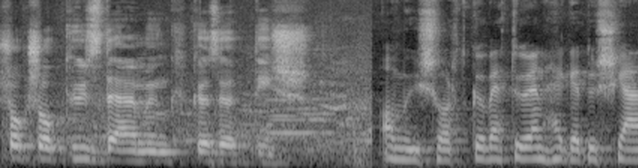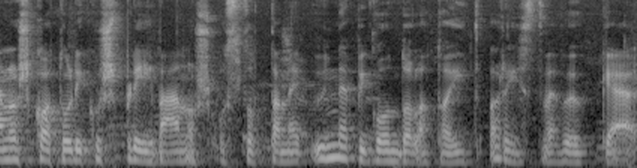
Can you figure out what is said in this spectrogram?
sok-sok küzdelmünk között is. A műsort követően Hegedűs János katolikus plébános osztotta meg ünnepi gondolatait a résztvevőkkel.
